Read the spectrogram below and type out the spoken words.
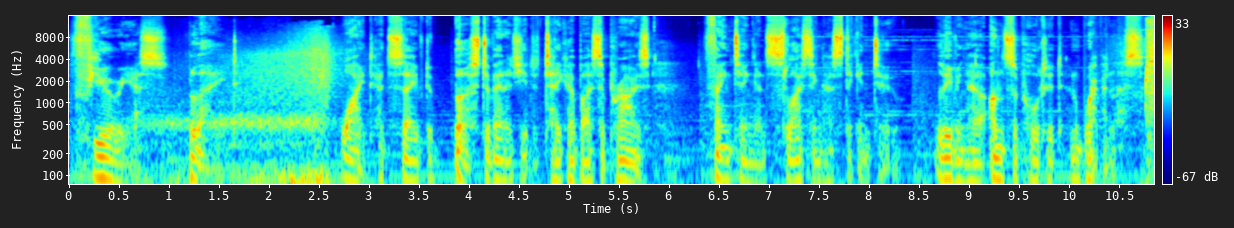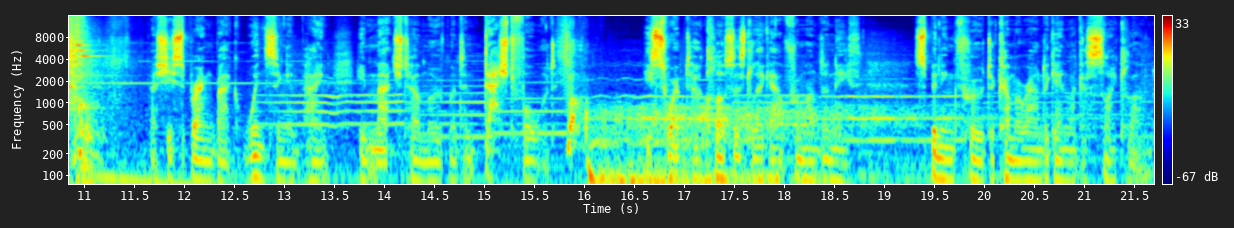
furious blade. Wight had saved a burst of energy to take her by surprise, feinting and slicing her stick in two, leaving her unsupported and weaponless. As she sprang back, wincing in pain, he matched her movement and dashed forward. He swept her closest leg out from underneath, spinning through to come around again like a cyclone.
